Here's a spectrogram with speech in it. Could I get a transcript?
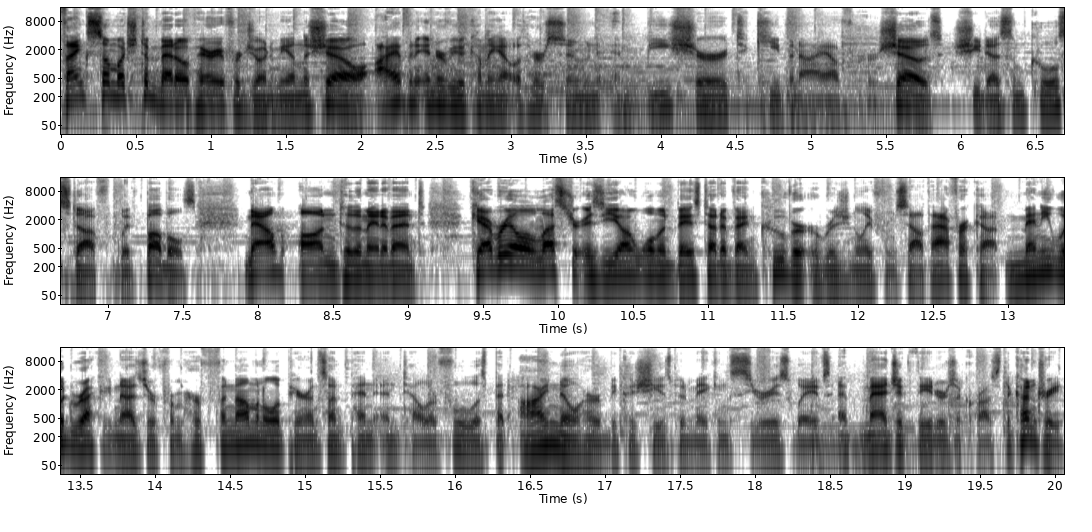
Thanks so much to Meadow Perry for joining me on the show. I have an interview coming out with her soon, and be sure to keep an eye out for her shows. She does some cool stuff with bubbles. Now, on to the main event. Gabriella Lester is a young woman based out of Vancouver, originally from South Africa. Many would recognize her from her phenomenal appearance on Penn and Teller Fool Us, but I know her because she has been making serious waves at magic theaters across the country.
